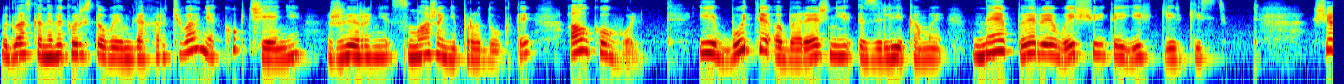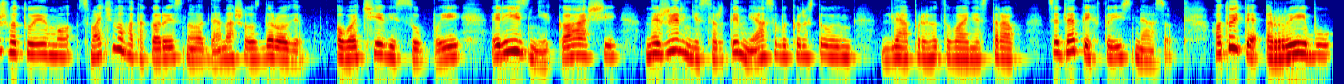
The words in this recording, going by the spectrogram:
Будь ласка, не використовуємо для харчування копчені, жирні, смажені продукти, алкоголь. І будьте обережні з ліками, не перевищуйте їх кількість. Що ж готуємо смачного та корисного для нашого здоров'я? Овочеві супи, різні каші, нежирні сорти м'яса використовуємо для приготування страв. Це для тих, хто їсть м'ясо. Готуйте рибу,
